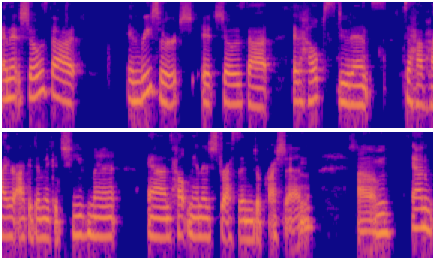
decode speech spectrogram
and it shows that in research, it shows that it helps students to have higher academic achievement and help manage stress and depression. Um, and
